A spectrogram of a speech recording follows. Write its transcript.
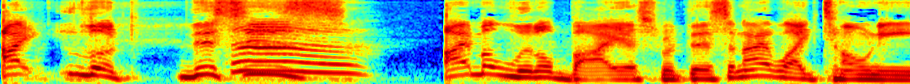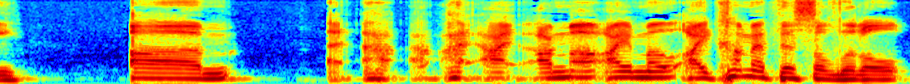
I look, this is I'm a little biased with this, and I like Tony. Um I, I, I I'm a, I'm a, I come at this a little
